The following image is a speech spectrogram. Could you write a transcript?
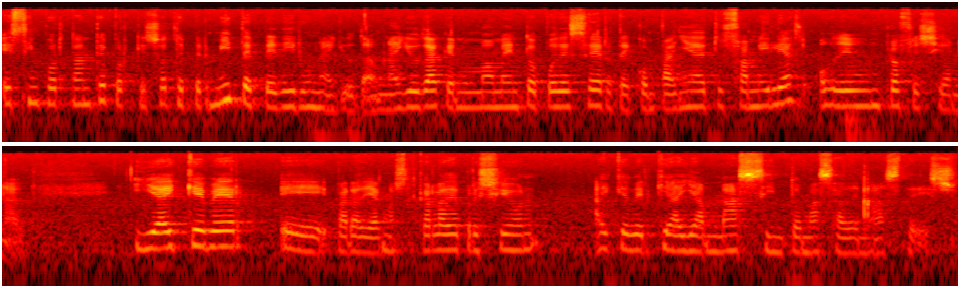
es importante porque eso te permite pedir una ayuda, una ayuda que en un momento puede ser de compañía de tus familias o de un profesional. Y hay que ver, eh, para diagnosticar la depresión, hay que ver que haya más síntomas además de eso.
